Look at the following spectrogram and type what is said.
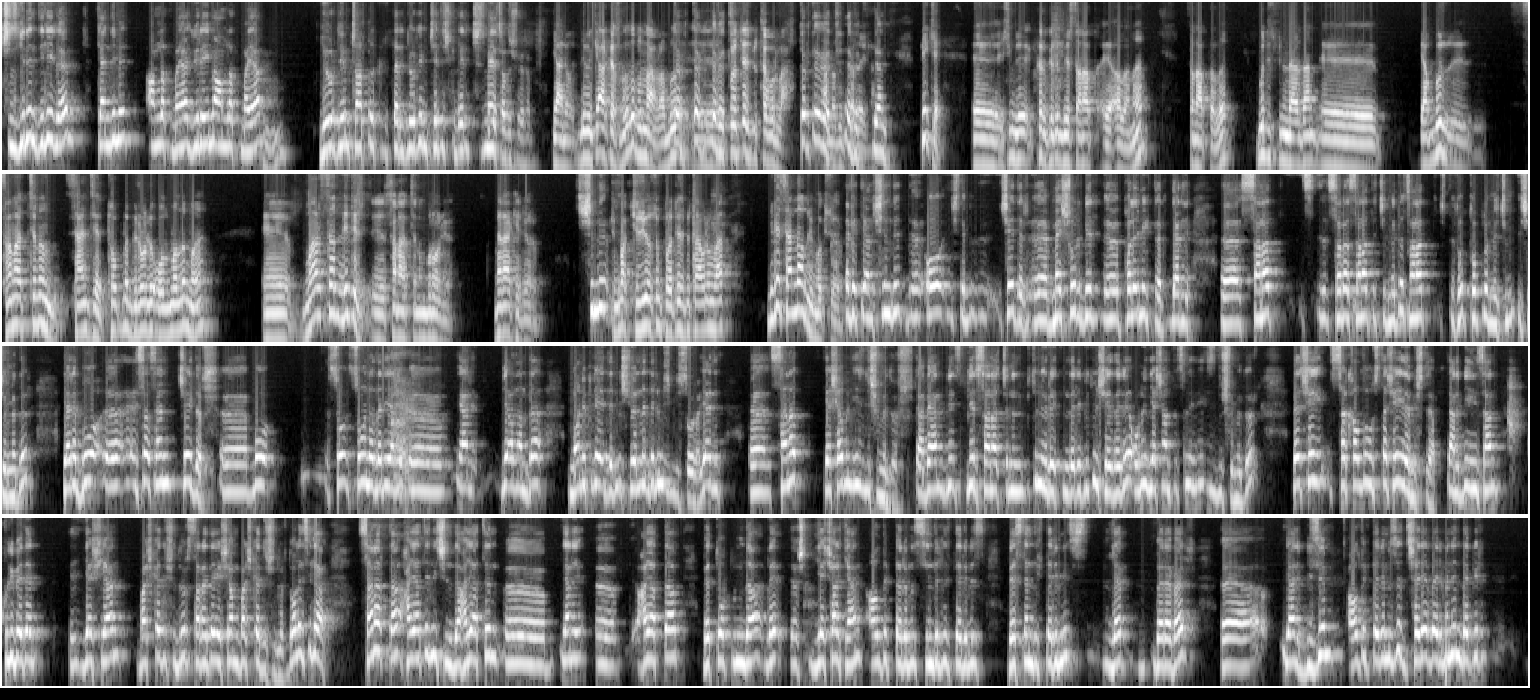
çizginin diliyle kendimi anlatmaya, yüreğimi anlatmaya, Hı. gördüğüm çarpıklıkları, gördüğüm çelişkileri çizmeye çalışıyorum. Yani demek ki arkasında da bunlar var. Bu Tabii, tabii, e, evet. protez bir tavır var. Tabii tabii, evet, evet. kadarıyla. Yani Peki, e, şimdi karikatür bir sanat e, alanı, sanat dalı. Bu disiplinlerden e, ya bu e, sanatçının sence toplu bir rolü olmalı mı? E, varsa nedir e, sanatçının bu rolü? Merak ediyorum. şimdi Çünkü bak çiziyorsun, protez bir tavrın var. Bir de senden duymak istiyorum. Evet yani şimdi e, o işte şeydir e, meşhur bir polemiktir. Yani sanat sanat sanat için midir? Sanat işte to- toplum için, için midir? Yani bu esasen şeydir. bu so, sonraları yani e, yani bir anlamda manipüle edilmiş, yönlendirilmiş bir soru. Yani e, sanat yaşamın iz düşümüdür. Yani ben biz bir sanatçının bütün üretimleri, bütün şeyleri onun yaşantısının iz düşümüdür. Ve şey sakallı usta şey demişti. Yani bir insan kulübede e, yaşayan başka düşünür, sarayda yaşayan başka düşünür. Dolayısıyla sanat da hayatın içinde, hayatın e, yani e, hayatta ve toplumda ve yaş- yaşarken aldıklarımız, sindirdiklerimiz, beslendiklerimizle beraber e, yani bizim aldıklarımızı dışarıya vermenin de bir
